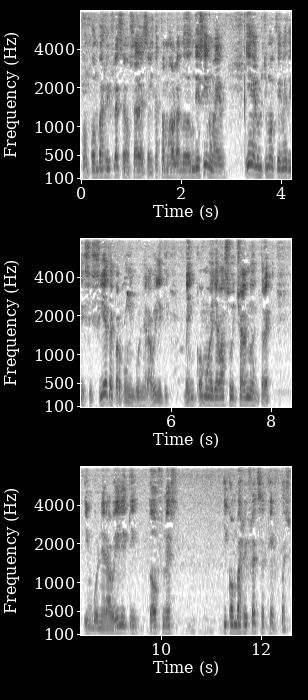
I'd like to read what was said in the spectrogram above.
con combat reflexes, o sea, de cerca estamos hablando de un 19, y en el último tiene 17 pero con invulnerability. ven cómo ella va switchando entre invulnerability, toughness y combat reflexes, que pues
